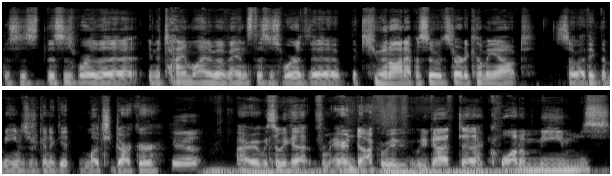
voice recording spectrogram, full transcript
This is this is where the in the timeline of events. This is where the the QAnon episode started coming out. So I think the memes are going to get much darker. Yeah. All right. So we got from Aaron Docker. We we got uh, quantum memes.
